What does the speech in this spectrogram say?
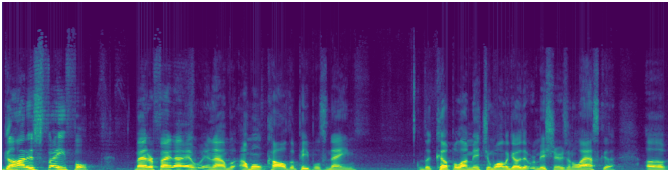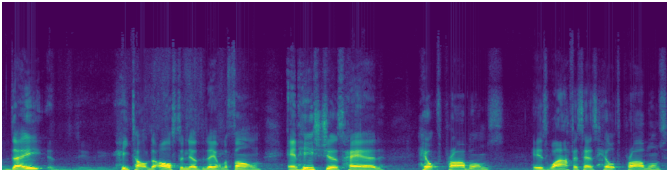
God is faithful. Matter of fact, I, and I, I won't call the people's name, the couple I mentioned a while ago that were missionaries in Alaska, uh, they, he talked to Austin the other day on the phone, and he's just had health problems. His wife has, has health problems,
